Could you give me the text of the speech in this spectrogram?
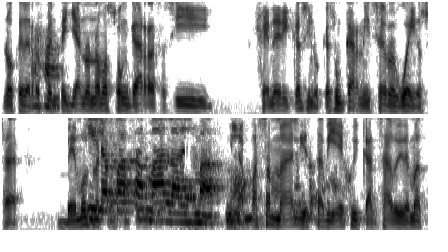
¿no? Que de Ajá. repente ya no nada más son garras así genéricas, sino que es un carnicero el güey. O sea, vemos y la pasa mal además. y la pasa mal y está viejo y cansado y demás.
